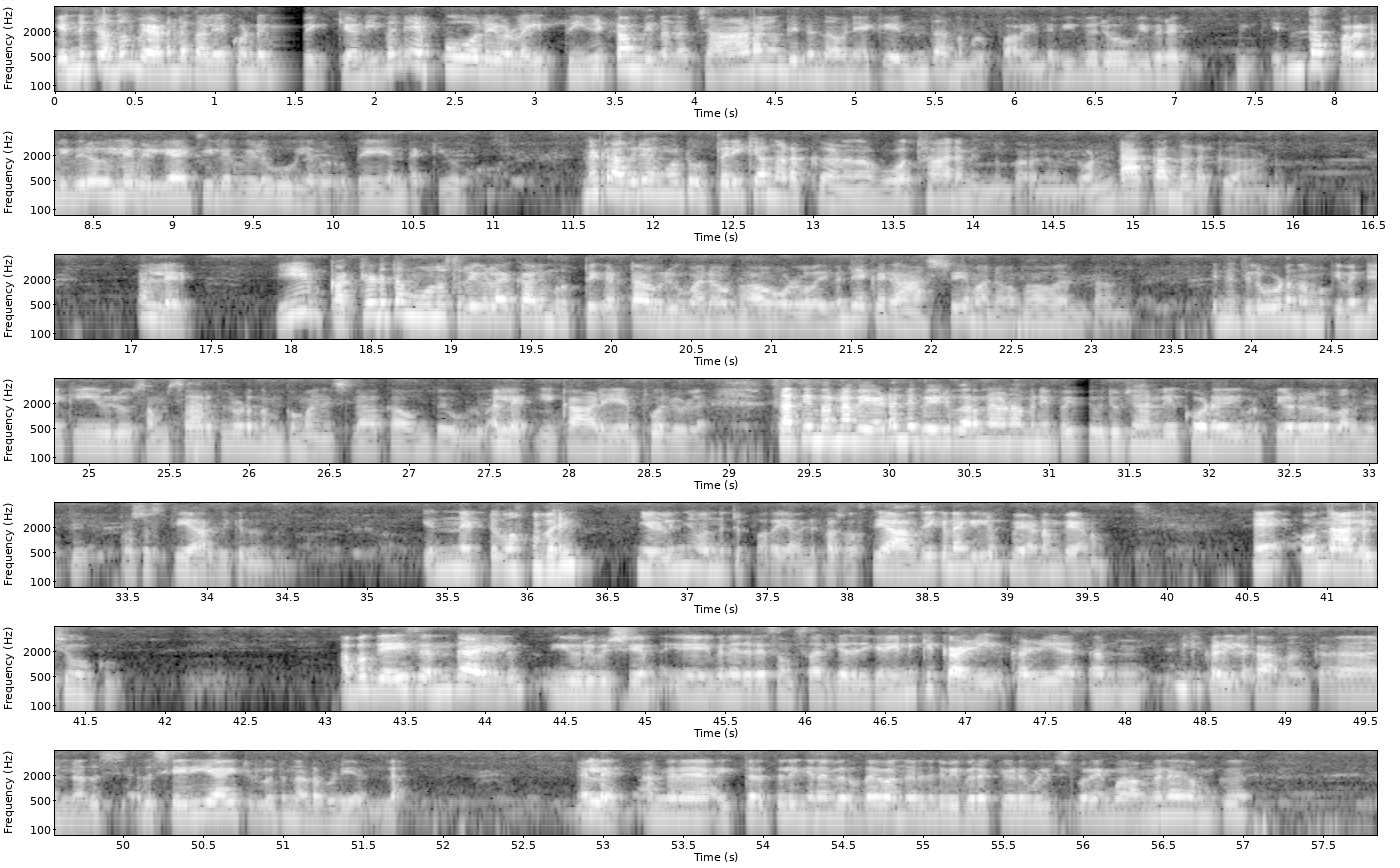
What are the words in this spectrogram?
എന്നിട്ട് അതും വേടന്റെ തലയെ കൊണ്ട് വെക്കുകയാണ്. ഇവനെ പോലെയുള്ള ഈ തീട്ടം തിന്നുന്ന ചാണകം തിന്നുന്നവനെയൊക്കെ എന്താ നമ്മൾ പറയേണ്ടത്? വിവരവും വിവര എന്താ പറയണ വിവരവും ഇല്ല വെളിവുമില്ല വെറുതെ എന്തൊക്കെയോ. എന്നിട്ട് അങ്ങോട്ട് ഉത്തരിക്കാൻ നടക്കുകയാണ് നവോത്ഥാനം എന്നും പറഞ്ഞുകൊണ്ട്. ഉണ്ടാക്കാൻ നടക്കുകയാണ്. അല്ലേ? ഈ കട്ടെടുത്ത മൂന്ന് സ്ത്രീകളെക്കാളും വൃത്തികെട്ട ഒരു മനോഭാവം ഉള്ളവ ഇവന്റെയൊക്കെ രാഷ്ട്രീയ മനോഭാവം എന്താണ്? എന്ന് ഇതിലൂടെ നമുക്ക് ഇവന്റെയൊക്കെ ഈ ഒരു സംസാരത്തിലൂടെ നമുക്ക് മനസ്സിലാക്കാവുന്നതേ ഉള്ളൂ. അല്ലേ? ഈ കാളിയെ പോലെയുള്ള സത്യം പറഞ്ഞാൽ വേടന്റെ പേര് പറഞ്ഞാണ് അവനിപ്പോൾ യൂട്യൂബ് ചാനലിൽ കൂടെ ഈ വൃത്തികേടുകൾ പറഞ്ഞിട്ട് പ്രശസ്തി ആർജിക്കുന്നത്. എന്നിട്ടും അവൻ ഞെളിഞ്ഞു വന്നിട്ട് പറയാം. അവന് പ്രശസ്തി ആർജിക്കണമെങ്കിലും വേണം വേണം. ഏ ഒന്ന് ആലോചിച്ച് നോക്കൂ. അപ്പൊ ഗെയ്സ് എന്തായാലും ഈ ഒരു വിഷയം ഇവനെതിരെ സംസാരിക്കാതിരിക്കാൻ എനിക്ക് കഴി കഴിയാ എനിക്ക് കഴിയില്ല. കാരണം അത് അത് ശരിയായിട്ടുള്ളൊരു നടപടിയല്ല. അല്ലേ? അങ്ങനെ ഇത്തരത്തിൽ ഇങ്ങനെ വെറുതെ വന്നിരുന്നിട്ട് വിവരക്കേട് വിളിച്ചു പറയുമ്പോൾ അങ്ങനെ നമുക്ക്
